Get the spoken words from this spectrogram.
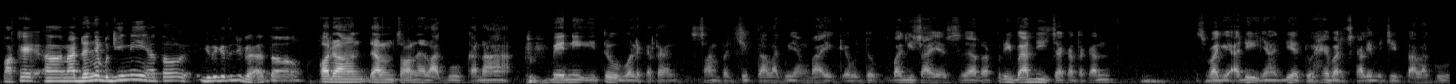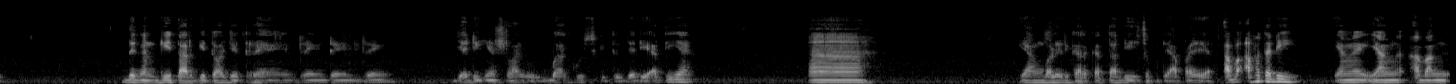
pakai eh, nadanya begini atau gitu-gitu juga atau? Oh dalam, dalam soalnya lagu karena Benny itu boleh katakan sang pencipta lagu yang baik ya untuk bagi saya. Secara pribadi saya katakan sebagai adiknya dia tuh hebat sekali mencipta lagu. Dengan gitar gitu aja dreng dreng dreng dreng. Jadinya selalu bagus gitu. Jadi artinya eh yang boleh dikatakan tadi seperti apa ya? Apa apa tadi yang yang abang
